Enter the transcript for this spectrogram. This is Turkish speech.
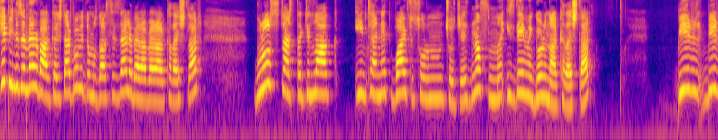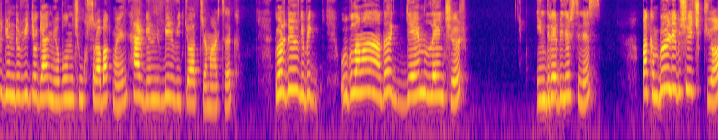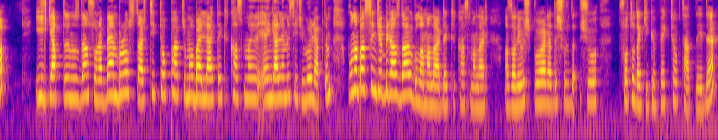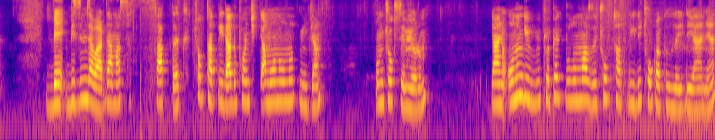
Hepinize merhaba arkadaşlar. Bu videomuzda sizlerle beraber arkadaşlar Brawl Stars'taki lag internet wifi sorununu çözeceğiz. Nasıl mı? İzleyin ve görün arkadaşlar. Bir, bir gündür video gelmiyor. Bunun için kusura bakmayın. Her gün bir video atacağım artık. Gördüğünüz gibi uygulamanın adı Game Launcher. İndirebilirsiniz. Bakın böyle bir şey çıkıyor. İlk yaptığınızdan sonra ben Brawl Stars, TikTok, PUBG Mobile Lite'daki kasmayı engellemesi için böyle yaptım. Buna basınca biraz daha uygulamalardaki kasmalar azalıyor. Bu arada şurada şu fotodaki köpek çok tatlıydı. Be, bizim de vardı ama sattık. Çok tatlıydı. Adı Ponçik'ti ama onu unutmayacağım. Onu çok seviyorum. Yani onun gibi bir köpek bulunmazdı. Çok tatlıydı, çok akıllıydı yani.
